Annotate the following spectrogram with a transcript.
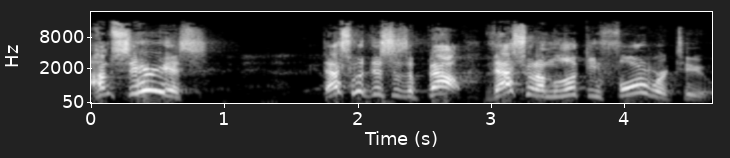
I'm serious. That's what this is about. That's what I'm looking forward to.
